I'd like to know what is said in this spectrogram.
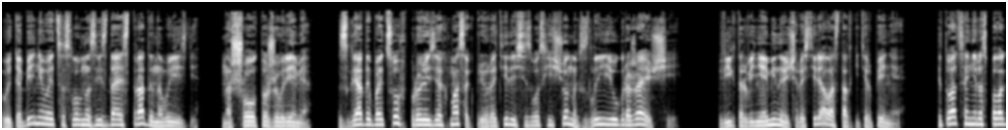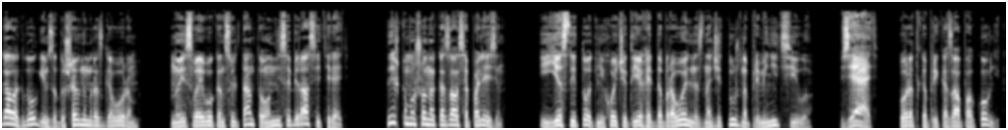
Выкобенивается, словно звезда эстрады на выезде. Нашел то же время. Взгляды бойцов в прорезях масок превратились из восхищенных в злые и угрожающие. Виктор Вениаминович растерял остатки терпения. Ситуация не располагала к долгим задушевным разговорам, но и своего консультанта он не собирался терять. Слишком уж он оказался полезен. И если тот не хочет ехать добровольно, значит нужно применить силу. «Взять!» — коротко приказал полковник,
